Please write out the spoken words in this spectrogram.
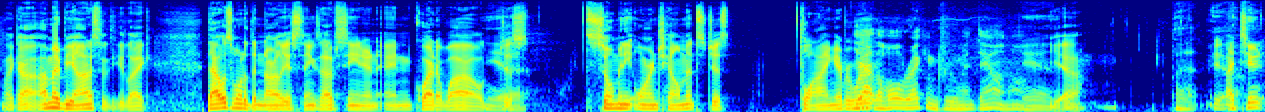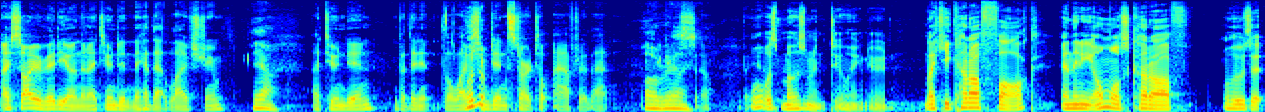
like I, I'm gonna be honest with you. Like that was one of the gnarliest things I've seen in, in quite a while. Yeah. Just so many orange helmets just flying everywhere. yeah, the whole wrecking crew went down. Oh. Yeah. yeah. But Yeah. I tuned. I saw your video and then I tuned in. They had that live stream. yeah. I tuned in, but they didn't. The live Was stream it- didn't start till after that. Oh, I guess, really? So, but What yeah. was Mosiman doing, dude? Like he cut off Falk, and then he almost cut off who was it?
